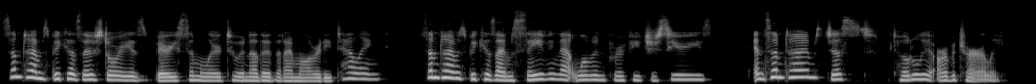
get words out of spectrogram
sometimes because their story is very similar to another that I'm already telling, sometimes because I'm saving that woman for a future series, and sometimes just totally arbitrarily.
